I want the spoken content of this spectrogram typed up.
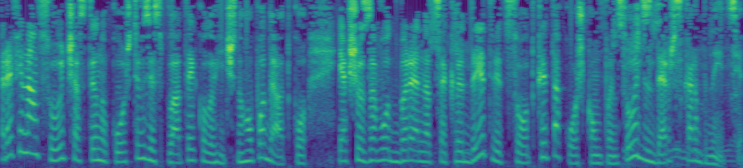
рефінансують частину коштів зі сплати екологічного податку. Якщо завод бере на це кредит, відсотки також компенсують з держскарбниці.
